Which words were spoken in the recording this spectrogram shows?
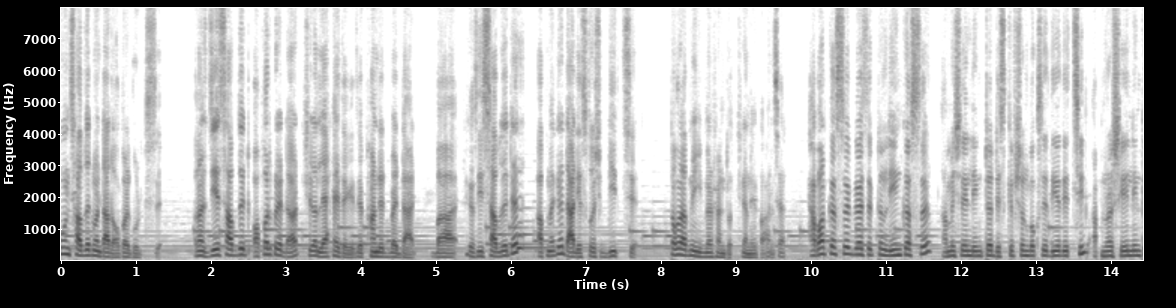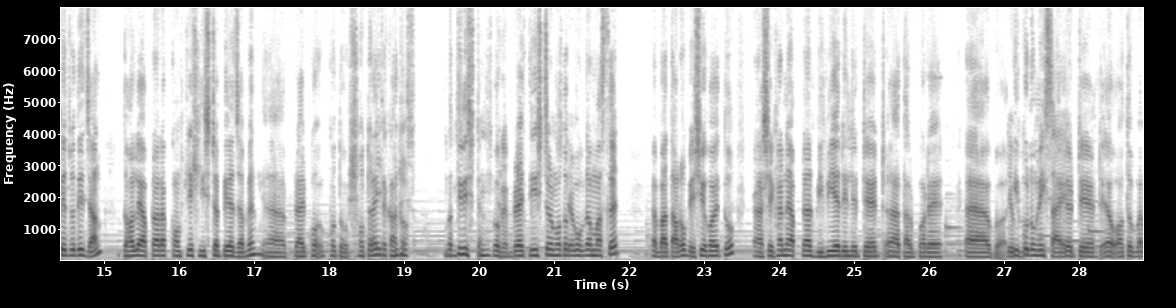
কোন সাবজেক্ট মানে ডাট অফার করতেছে। আপনার যে সাবজেক্ট অফার করে ডাট সেটা লেখাই থাকে যে ফান্ডেড বাই ডাট বা যে সাবজেক্টে আপনাকে ডাট স্কলারশিপ দিচ্ছে। তখন আপনি ইনফরমেশনটা সেখানে আচ্ছা আমার কাছে একটা লিঙ্ক আছে। আমি সেই লিঙ্কটা ডিসক্রিপশন বক্সে দিয়ে দিচ্ছি। আপনারা সেই লিঙ্কে যদি যান তাহলে আপনারা কমপ্লিট লিস্টটা পেয়ে যাবেন। প্রায় কত? সতেরো থেকে আঠারো? বা তিরিশটা ওকে প্রায় তিরিশটার মতো প্রোগ্রাম আছে বা তারও বেশি হয়তো। সেখানে আপনার বিবিএ রিলেটেড তারপরে ইকোনমিক্স রিলেটেড অথবা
